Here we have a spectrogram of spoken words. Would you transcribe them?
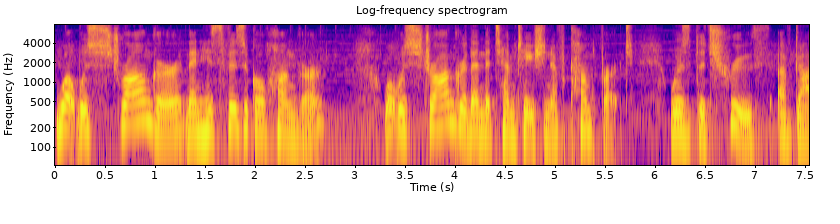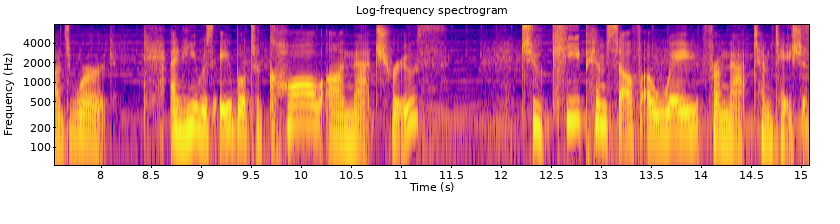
what was stronger than his physical hunger, what was stronger than the temptation of comfort, was the truth of God's word. And he was able to call on that truth to keep himself away from that temptation.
